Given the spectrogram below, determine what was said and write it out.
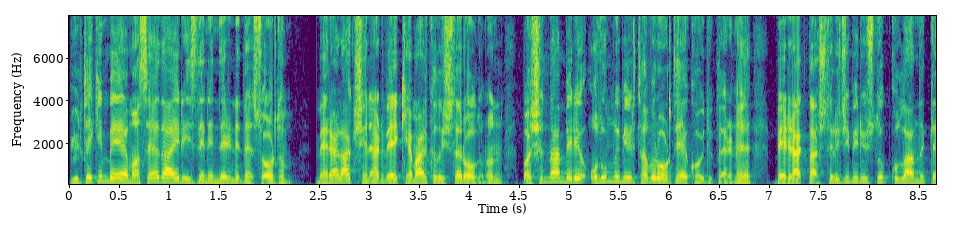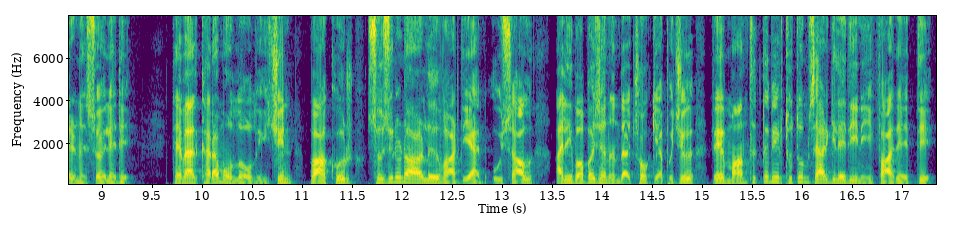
Gültekin Bey'e masaya dair izlenimlerini de sordum. Meral Akşener ve Kemal Kılıçdaroğlu'nun başından beri olumlu bir tavır ortaya koyduklarını, berraklaştırıcı bir üslup kullandıklarını söyledi. Temel Karamollaoğlu için vakur, sözünün ağırlığı var diyen Uysal, Ali Babacan'ın da çok yapıcı ve mantıklı bir tutum sergilediğini ifade etti.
